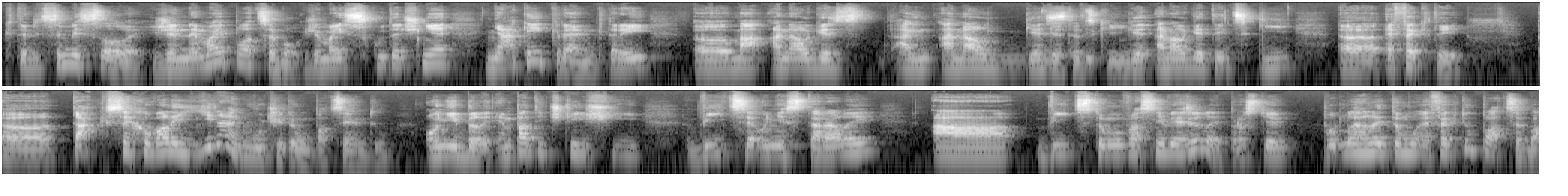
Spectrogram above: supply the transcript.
kteří si mysleli, že nemají placebo, že mají skutečně nějaký krém, který uh, má analgez, an, analgetický, analgetický uh, efekty, tak se chovali jinak vůči tomu pacientu. Oni byli empatičtější, víc se o ně starali a víc tomu vlastně věřili. Prostě podlehli tomu efektu placebo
